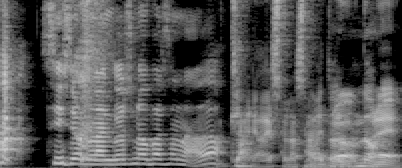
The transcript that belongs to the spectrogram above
si son blancos no pasa nada. Claro, eso lo sabe todo el mundo. hombre,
